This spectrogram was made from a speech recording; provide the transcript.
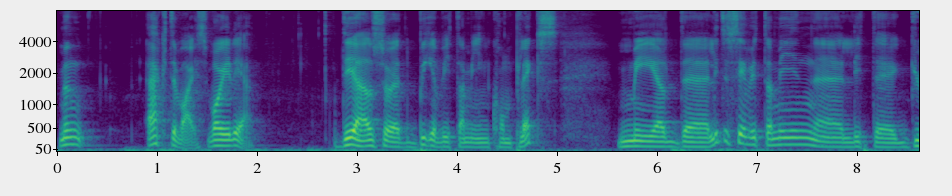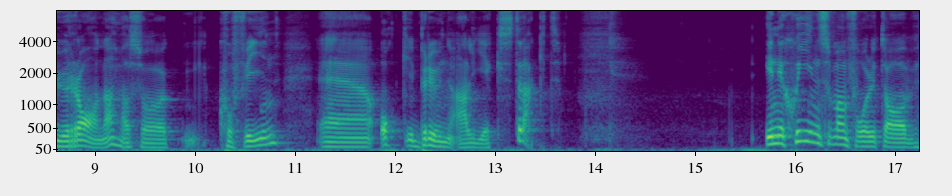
Men Activise, vad är det? Det är alltså ett B-vitaminkomplex med eh, lite C-vitamin, eh, lite gurana, alltså koffein och brunalgextrakt. Energin som man får av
